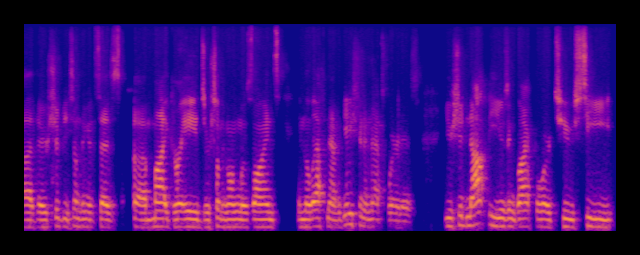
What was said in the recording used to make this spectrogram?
uh, there should be something that says uh, my grades or something along those lines in the left navigation, and that's where it is. You should not be using Blackboard to see,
